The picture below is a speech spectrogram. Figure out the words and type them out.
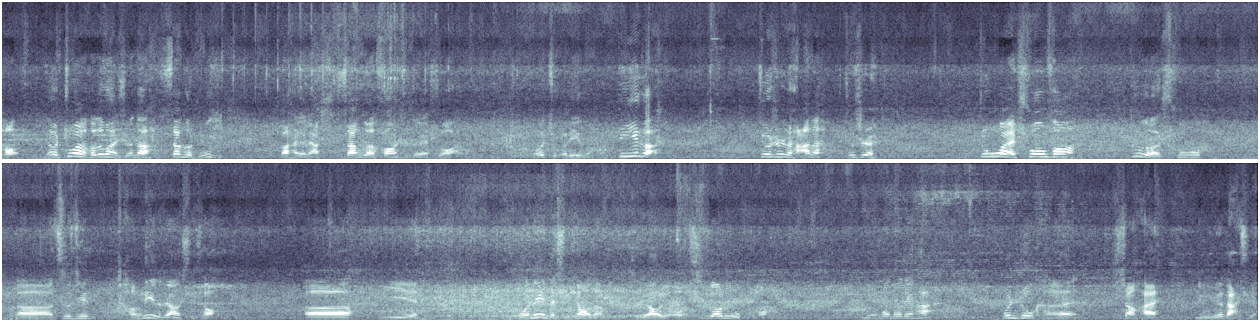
好，那中外合作办学呢，三个主体，刚才给大家三个方式都也说完了。我举个例子啊，第一个就是啥呢？就是中外双方各出呃资金成立的这样学校。呃，以国内的学校呢，主要有西交利物浦、宁波诺丁汉、温州肯恩、上海纽约大学，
